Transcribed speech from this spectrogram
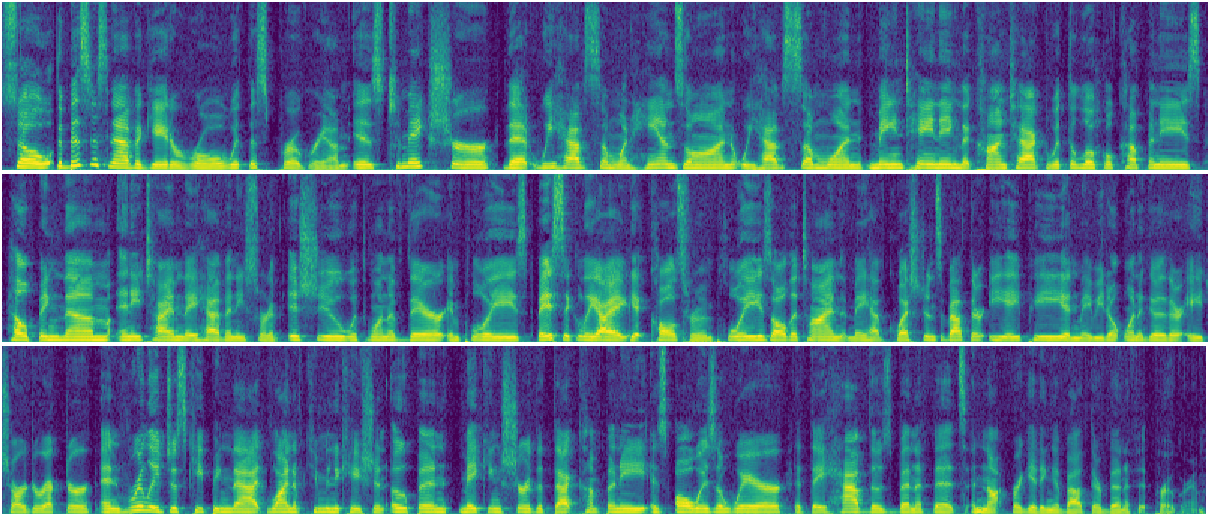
So, the business navigator role with this program is to make sure that we have someone hands on, we have someone maintaining the contact with the local companies, helping them anytime they have any sort of issue with one of their employees. Basically, I get calls from employees all the time that may have questions about their EAP and maybe don't want to go to their HR director, and really just keeping that line of communication open, making sure that that company is always aware that they have those benefits and not forgetting about their benefit program program.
